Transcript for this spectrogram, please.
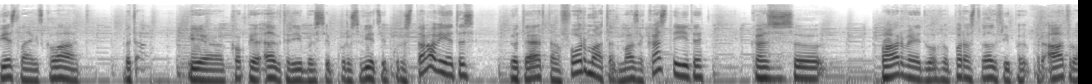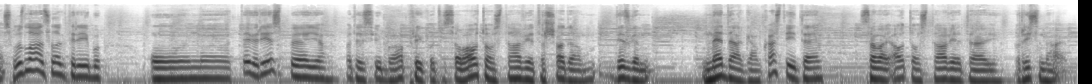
pieslēgts klāt. Bet pie, pie elektrības, jebkuras vietas, jebkuras stāvvietas, ļoti ērtā formā, tāda maza kastīte, kas uh, pārveido to parasto elektrību par, ātrās uzlādes elektrību Un uh, tev ir iespēja patiesībā aprīkot savu autostāvvietu ar šādām diezgan nedārgām kastītēm savai autostāvvietai risinājumu.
